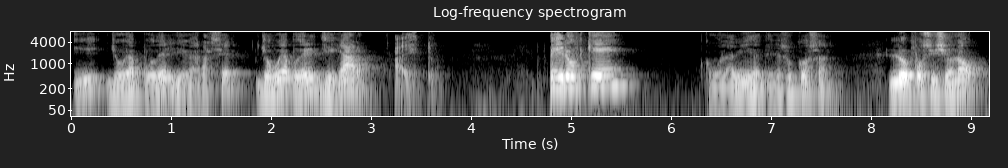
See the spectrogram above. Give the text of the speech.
y yo voy a poder llegar a ser, yo voy a poder llegar a esto. Pero que, como la vida tiene sus cosas, lo posicionó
